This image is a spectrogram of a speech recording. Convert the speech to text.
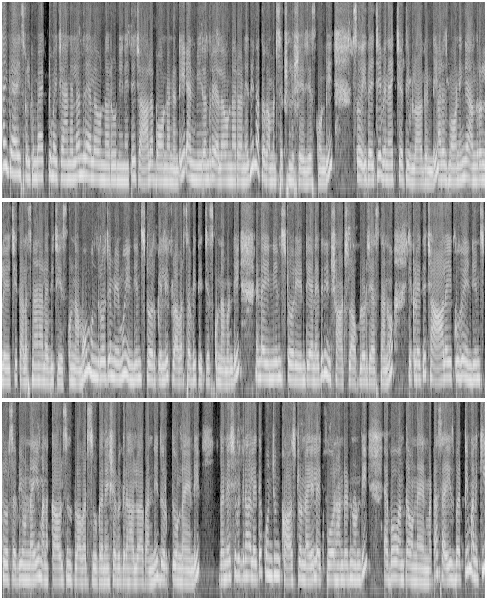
Hi guys welcome back to my channel అందరూ ఎలా ఉన్నారు? నేనైతే చాలా బాగున్నానండి. అండ్ మీరందరూ ఎలా ఉన్నారు అనేది నాతో కమెంట్ సెక్షన్లో షేర్ చేసుకోండి. సో ఇదైతే వినాయక చవితి వ్లాగ్ అండి. ఆ రోజు మార్నింగ్ అందరం లేచి తలస్నానాలు అవి చేసుకున్నాము. ముందు రోజే మేము ఇండియన్ స్టోర్కి వెళ్ళి ఫ్లవర్స్ అవి తెచ్చేసుకున్నామండి. అండ్ ఆ ఇండియన్ స్టోర్ ఏంటి అనేది నేను షార్ట్స్లో అప్లోడ్ చేస్తాను. ఇక్కడైతే చాలా ఎక్కువగా ఇండియన్ స్టోర్స్ అవి ఉన్నాయి. మనకు కావాల్సిన ఫ్లవర్స్ గణేష విగ్రహాలు అవన్నీ దొరుకుతూ ఉన్నాయండి. గణేష విగ్రహాలు అయితే కొంచెం కాస్ట్ ఉన్నాయి. లైక్ ఫోర్ హండ్రెడ్ నుండి అబౌవ్ అంతా ఉన్నాయన్నమాట. సైజ్ బట్టి మనకి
